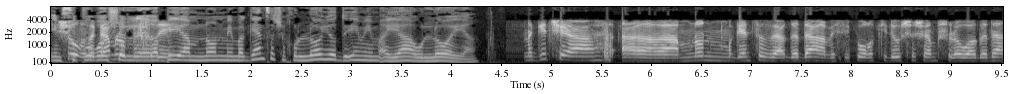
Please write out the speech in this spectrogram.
עם שוב, סיפורו של לא רבי אמנון ממגנצה, שאנחנו לא יודעים אם היה או לא היה. נגיד שהאמנון ממגנצה זה אגדה, וסיפור הקידוש השם שלו הוא אגדה,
